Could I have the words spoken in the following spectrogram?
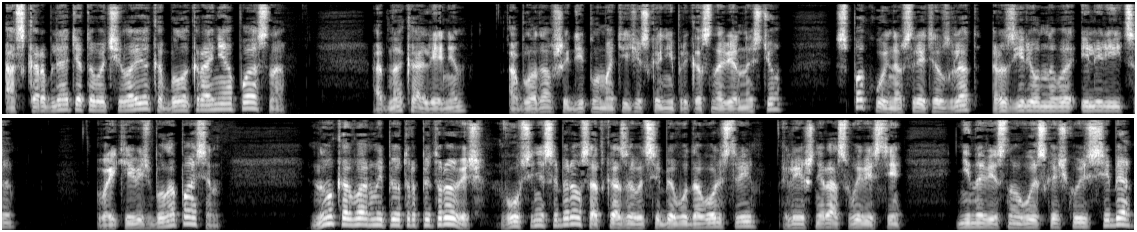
Оскорблять этого человека было крайне опасно. Однако Ленин, обладавший дипломатической неприкосновенностью, спокойно встретил взгляд разъяренного иллирийца. Войкевич был опасен, но коварный Петр Петрович вовсе не собирался отказывать себе в удовольствии лишний раз вывести ненавистную выскочку из себя.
